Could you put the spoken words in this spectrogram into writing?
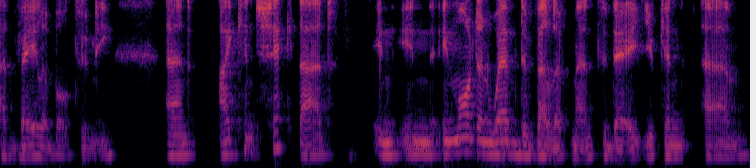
available to me. And I can check that in, in, in modern web development today, you can, um,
